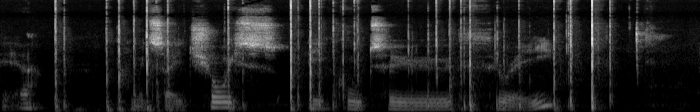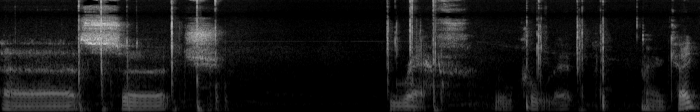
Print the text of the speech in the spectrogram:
here. We'd say choice equal to 3 uh, search ref, we'll call it. Okay,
